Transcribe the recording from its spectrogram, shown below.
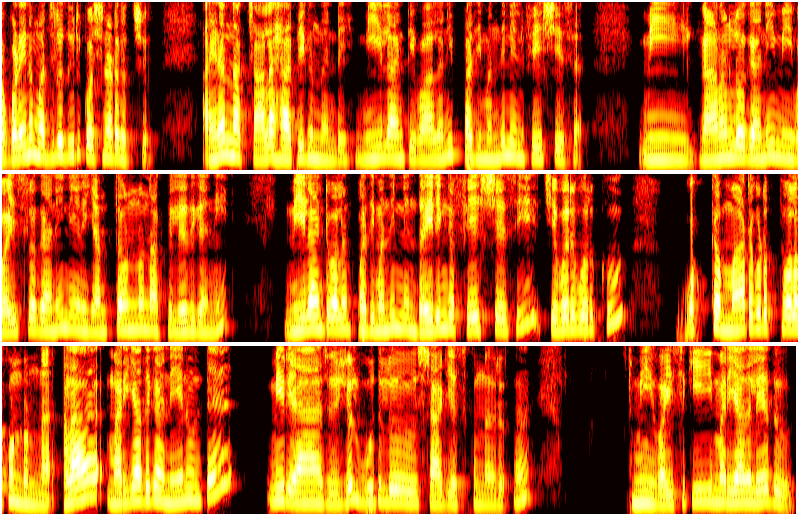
ఎవడైనా మధ్యలో దూరి క్వశ్చన్ అడగచ్చు. అయినా నాకు చాలా హ్యాపీగా ఉందండి. మీలాంటి వాళ్ళని పది మంది నేను ఫేస్ చేశా. మీ జ్ఞానంలో కానీ మీ వయసులో కానీ నేను ఎంత ఉన్నో నాకు తెలియదు కానీ మీలాంటి వాళ్ళని పది మందిని నేను ధైర్యంగా ఫేస్ చేసి చివరి వరకు ఒక్క మాట కూడా తోలకుండా ఉన్నా అలా మర్యాదగా నేనుంటే మీరు యాజ్ యూజువల్ బూతులు స్టార్ట్ చేసుకున్నారు. మీ వయసుకి మర్యాద లేదు.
